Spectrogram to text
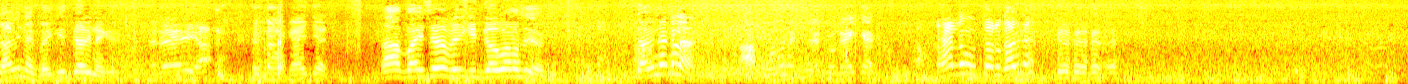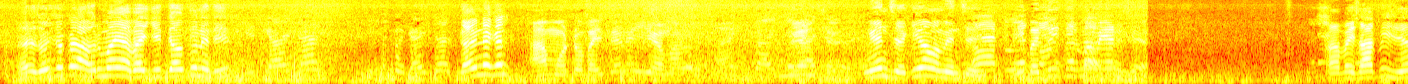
ગાવી નાખ ભાઈ ગીત ગાવી નાખે. અરે યાર. ગાય છે હા ભાઈ છે ભાઈ ગીત ગાવાનું છે. ગાવી નાખલા આપો ને મેટ્રો ગાય છે હાલો હું તારું ગાવી નાખ. અરે જોઈ શકો આ હરમાયા ભાઈ ગીત ગાવતું નથી. ગીત ગાય છે ગાય છે ગાવી નાખ આ મોટો ભાઈ છે ને એ અમારો. મેન છે. મેન છે. કેવામાં મેન છે? એ બધી ચીજમાં મેન છે. હા ભાઈ સાપી છે?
